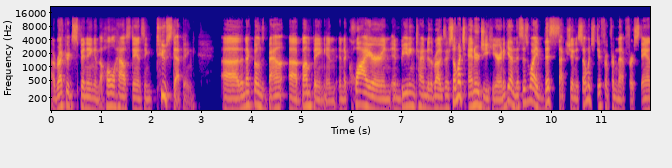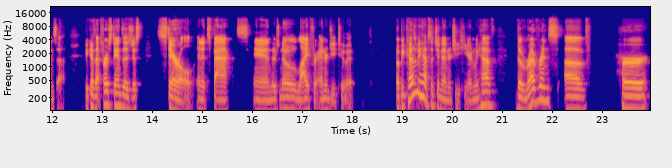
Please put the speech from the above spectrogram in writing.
A record spinning and the whole house dancing, two stepping uh, the neck bones bound, uh, bumping and, and the choir and, and beating time to the rugs. There's so much energy here. And again, this is why this section is so much different from that first stanza, because that first stanza is just sterile in its facts and there's no life or energy to it. But because we have such an energy here and we have the reverence of her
